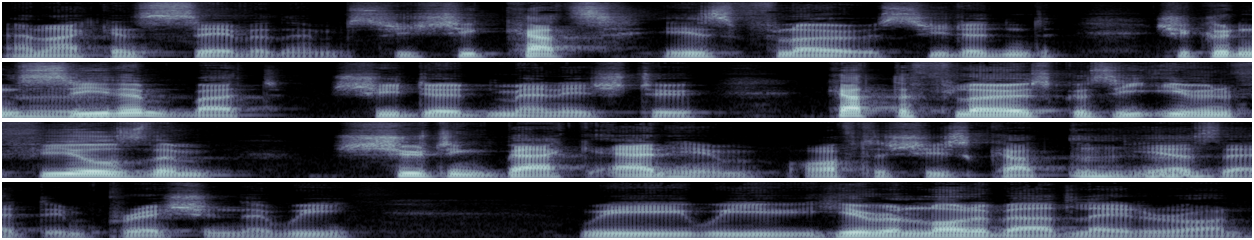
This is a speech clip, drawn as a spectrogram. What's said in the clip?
and I can sever them. So she cuts his flows. She didn't, she couldn't mm. see hmm. them, but she did manage to cut the flows because he even feels them shooting back at him after she's cut them. Mm-hmm. He has that impression that we, we, we hear a lot about later on.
